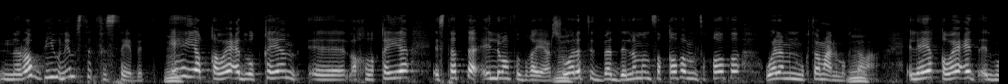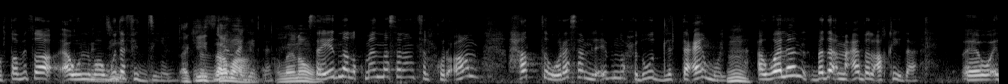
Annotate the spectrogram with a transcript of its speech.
نربي ونمسك في الثابت. إيه هي القواعد والقيم آه، الأخلاقية الثابتة اللي ما بتتغيرش ولا بتتبدل لا من ثقافة من ثقافة ولا من مجتمع لمجتمع. اللي هي القواعد المرتبطة أو اللي موجودة في الدين. أكيد طبعا. جدا. الله ينور. سيدنا لقمان مثلا في القرآن حط ورسم لابنه حدود للتعامل. مم. أولا بدأ معاه بالعقيدة. آه، وإذ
